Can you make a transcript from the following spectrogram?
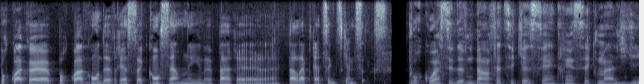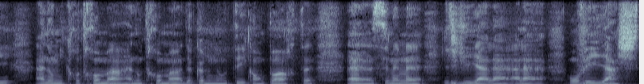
Pourquoi que pourquoi qu'on devrait se concerner par, euh, par la pratique du chemsex? Pourquoi c'est devenu ben en fait c'est que c'est intrinsèquement lié à nos micro-traumas, à nos traumas de communauté qu'on porte. Euh, c'est même euh, lié à la, à la au VIH.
